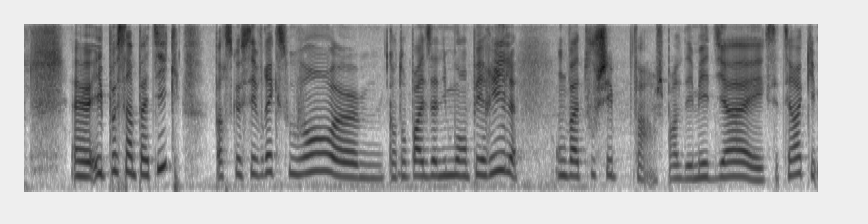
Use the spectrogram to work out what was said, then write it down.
euh, et peu sympathiques. Parce que c'est vrai que souvent, euh, quand on parle des animaux en péril, on va toucher, enfin, je parle des médias, et etc., qui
